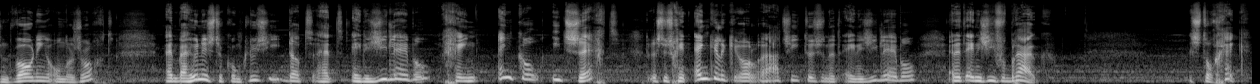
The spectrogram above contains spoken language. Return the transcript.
35.000 woningen onderzocht. En bij hun is de conclusie dat het energielabel geen enkel iets zegt. Er is dus geen enkele correlatie tussen het energielabel en het energieverbruik. Dat is toch gek?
